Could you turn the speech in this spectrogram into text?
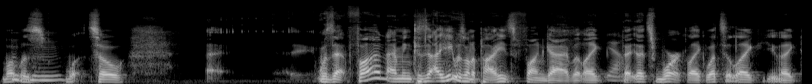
What was what? So, was that fun? I mean, because he was on a pod, he's a fun guy, but like Yeah. that, that's work. Like, what's it like? You like?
